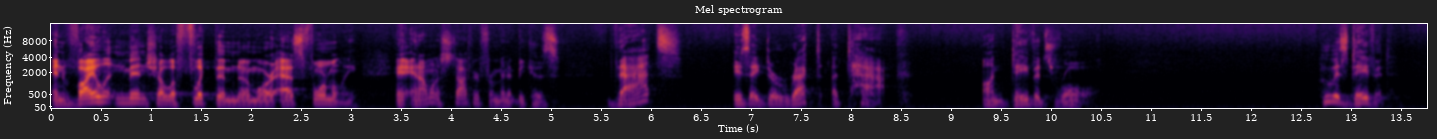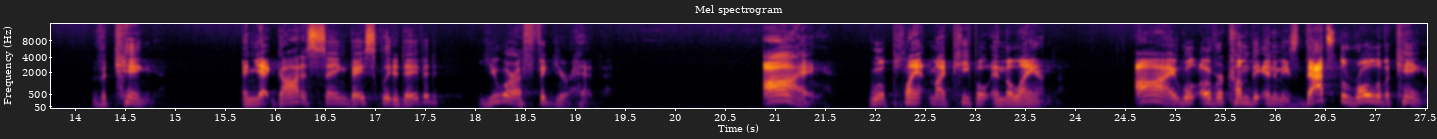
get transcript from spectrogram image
and violent men shall afflict them no more as formerly. And, and I want to stop here for a minute because that is a direct attack on David's role. Who is David? The king. And yet God is saying basically to David, You are a figurehead. I will plant my people in the land. I will overcome the enemies. That's the role of a king.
